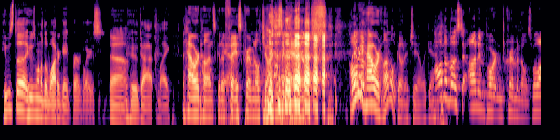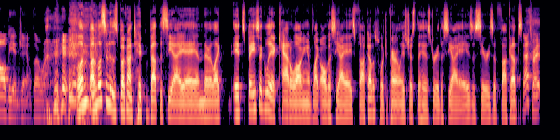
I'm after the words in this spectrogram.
He was the he was one of the Watergate burglars Uh, who got like Howard Hunt's gonna Yeah. face criminal charges again. All Maybe the- Howard Hunt will go to jail again. all the most unimportant criminals will all be in jail. Don't worry. well, I'm, I'm listening to this book on tape about the CIA, and they're like, it's basically a cataloging of like all the CIA's fuck ups, which apparently is just the history of the CIA is a series of fuck ups. That's right.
